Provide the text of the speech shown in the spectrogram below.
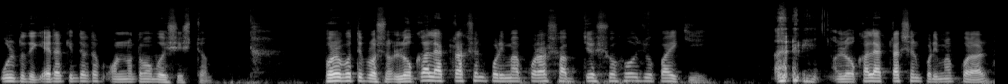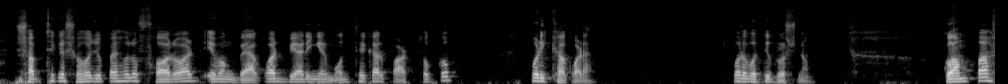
উল্টো দিকে, এটার কিন্তু একটা অন্যতম বৈশিষ্ট্য। পরবর্তী প্রশ্ন লোকাল অ্যাট্রাকশন পরিমাপ করার সবচেয়ে সহজ উপায় কি? লোকাল অ্যাট্রাকশন পরিমাপ করার সব থেকে সহজ উপায় হলো ফরওয়ার্ড এবং ব্যাকওয়ার্ড বিয়ারিংয়ের মধ্যেকার পার্থক্য পরীক্ষা করা। পরবর্তী প্রশ্ন কম্পাস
